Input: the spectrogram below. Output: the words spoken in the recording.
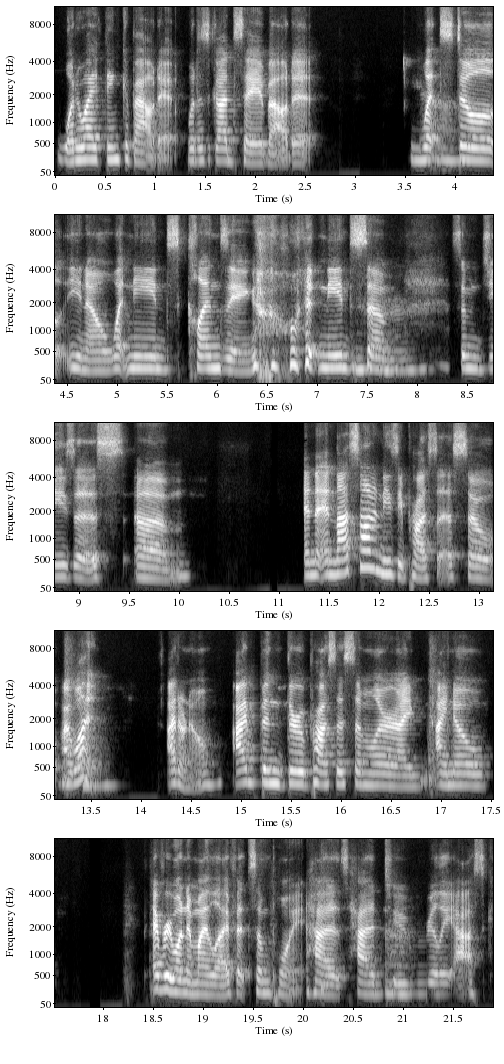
what do I think about it? What does God say about it? yeah. what still you know what needs cleansing what needs mm-hmm. some some jesus um and and that's not an easy process so mm-hmm. i want i don't know i've been through a process similar i i know everyone in my life at some point has had to mm-hmm. really ask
